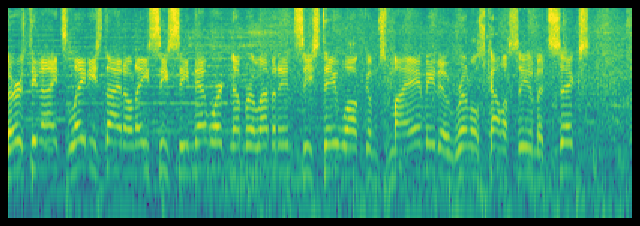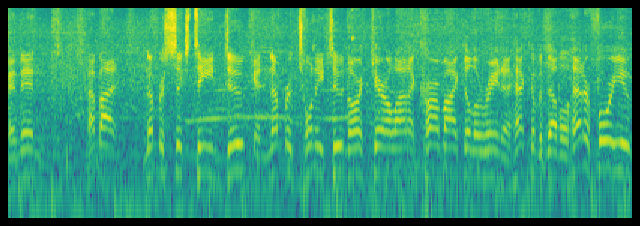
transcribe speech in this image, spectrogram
Thursday night's ladies' night on ACC Network. Number 11 NC State welcomes Miami to Reynolds Coliseum at 6. And then how about number 16 Duke and number 22 North Carolina Carmichael Arena. Heck of a doubleheader for you.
